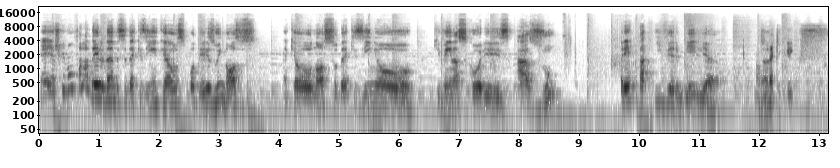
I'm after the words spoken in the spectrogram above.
E aí acho que vamos falar dele, né? Desse deckzinho que é os poderes ruinosos. Né, que é o nosso deckzinho que vem nas cores azul, preta e vermelha. Nosso né? deck Grix.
